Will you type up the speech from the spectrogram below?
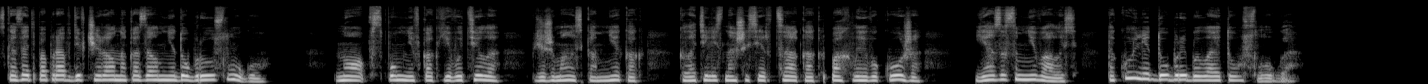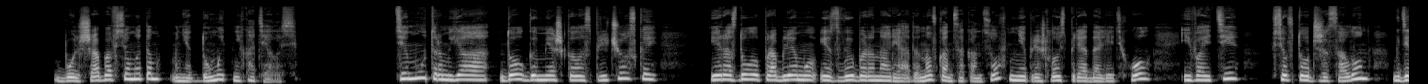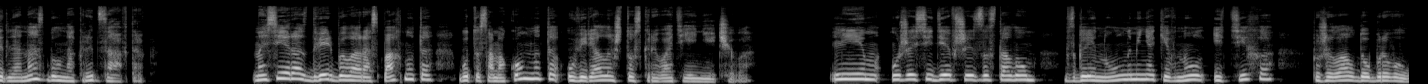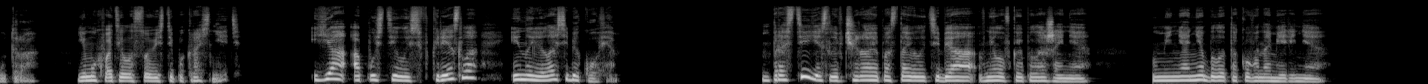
Сказать по правде, вчера он оказал мне добрую услугу. Но, вспомнив, как его тело прижималось ко мне, как колотились наши сердца, как пахла его кожа, я засомневалась, такой ли доброй была эта услуга. Больше обо всем этом мне думать не хотелось. Тем утром я долго мешкала с прической и раздула проблему из выбора наряда, но в конце концов мне пришлось преодолеть холл и войти все в тот же салон, где для нас был накрыт завтрак. На сей раз дверь была распахнута, будто сама комната уверяла, что скрывать ей нечего. Лим, уже сидевший за столом, взглянул на меня, кивнул и тихо пожелал доброго утра. Ему хватило совести покраснеть. Я опустилась в кресло и налила себе кофе. «Прости, если вчера я поставила тебя в неловкое положение. У меня не было такого намерения.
